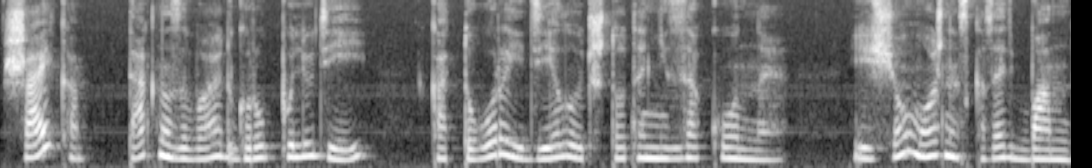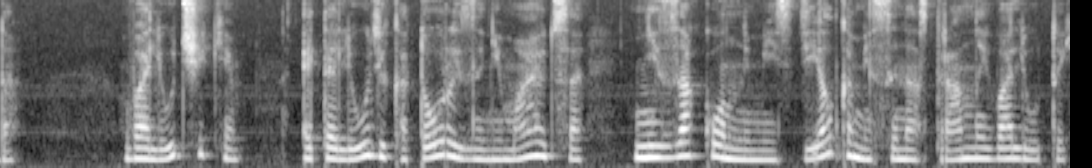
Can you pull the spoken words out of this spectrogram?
Шайка – так называют группу людей, которые делают что-то незаконное. Еще можно сказать банда. Валютчики – это люди, которые занимаются незаконными сделками с иностранной валютой.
